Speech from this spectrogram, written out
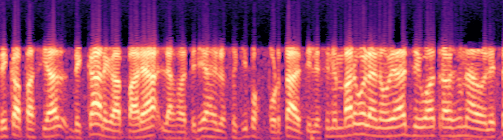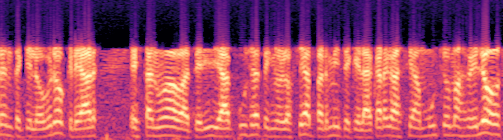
de capacidad de carga para las baterías de los equipos portátiles. Sin embargo, la novedad llegó a través de un adolescente que logró crear esta nueva batería cuya tecnología permite que la carga sea mucho más veloz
